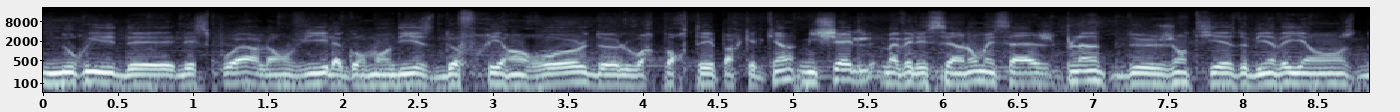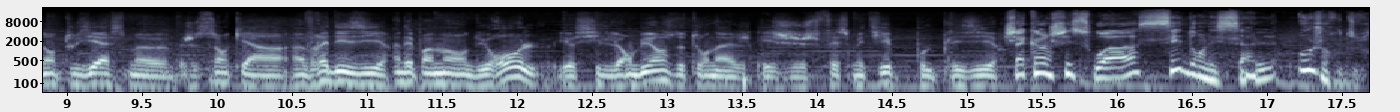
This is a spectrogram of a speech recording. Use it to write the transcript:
nourrit des- l'espoir, l'envie, la gourmandise d'offrir un rôle, de le voir porté par quelqu'un. Michel m'avait laissé un long message, plein de gentillesse, de bienveillance, d'enthousiasme. Je sens qu'il y a un, un vrai désir, indépendamment du rôle, il y a aussi l'ambiance de tournage. Et je fais ce métier pour le plaisir. Chacun chez soi, c'est dans les salles aujourd'hui.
